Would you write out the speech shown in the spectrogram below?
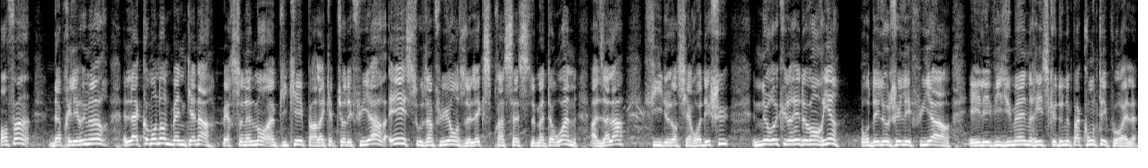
Enfin, d'après les rumeurs, la commandante Benkana, personnellement impliquée par la capture des fuyards et sous influence de l'ex-princesse de Materwan, Azala, fille de l'ancien roi déchu, ne reculerait devant rien pour déloger les fuyards, et les vies humaines risquent de ne pas compter pour elle.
